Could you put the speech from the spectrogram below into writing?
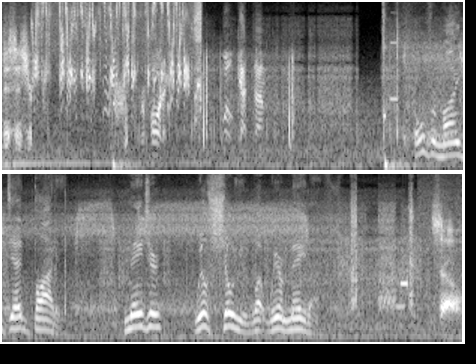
This is your. Reporting. We'll get them. Over my dead body. Major, we'll show you what we're made of. So,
